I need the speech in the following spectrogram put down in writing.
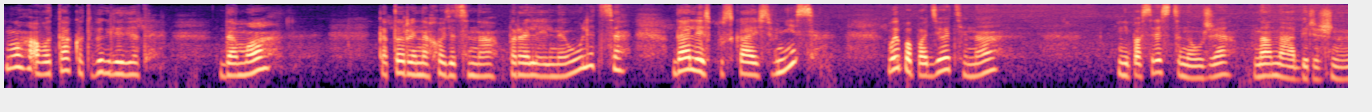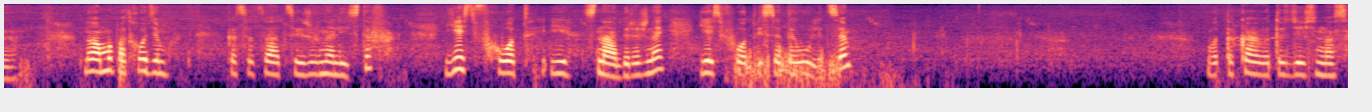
Ну, а вот так вот выглядят дома которые находятся на параллельной улице. Далее, спускаясь вниз, вы попадете на непосредственно уже на набережную. Ну а мы подходим к ассоциации журналистов. Есть вход и с набережной, есть вход и с этой улицы. Вот такая вот здесь у нас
